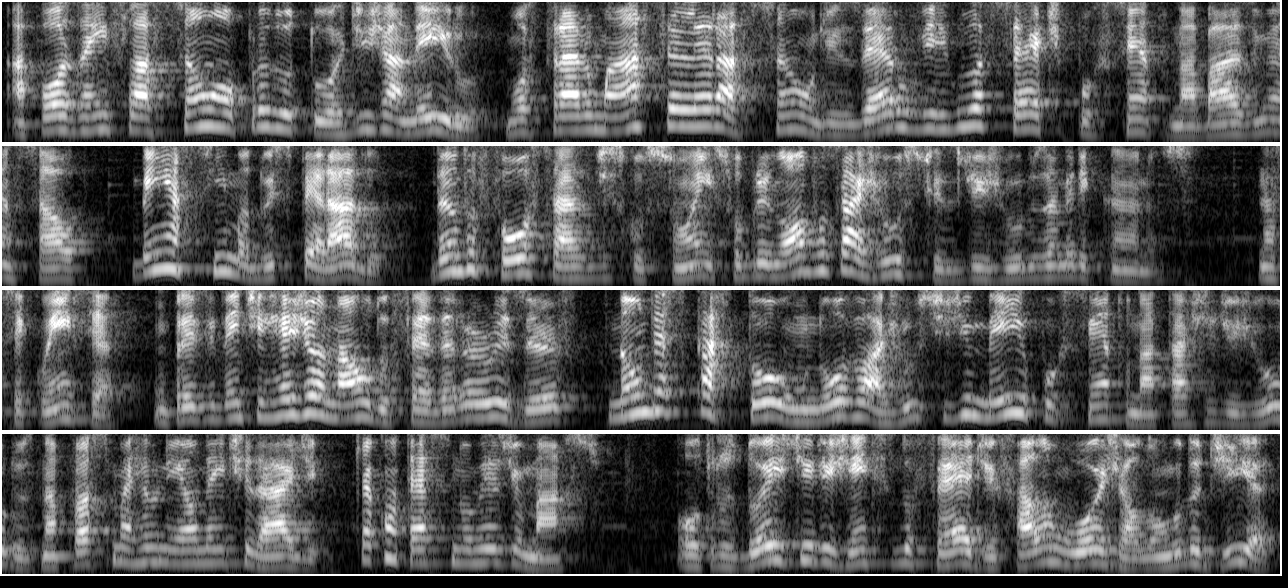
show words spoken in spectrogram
após a inflação ao produtor de janeiro mostrar uma aceleração de 0,7% na base mensal, bem acima do esperado, dando força às discussões sobre novos ajustes de juros americanos. Na sequência, um presidente regional do Federal Reserve não descartou um novo ajuste de 0,5% na taxa de juros na próxima reunião da entidade, que acontece no mês de março. Outros dois dirigentes do Fed falam hoje ao longo do dia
